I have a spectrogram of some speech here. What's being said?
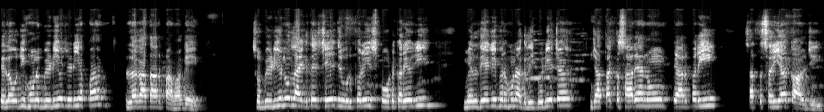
ਤੇ ਲਓ ਜੀ, ਹੁਣ ਵੀਡੀਓ ਜਿਹੜੀ ਆਪਾਂ ਲਗਾਤਾਰ ਪਾਵਾਂਗੇ। ਸੋ ਵੀਡੀਓ ਨੂੰ ਲਾਈਕ ਤੇ ਸ਼ੇਅਰ ਜ਼ਰੂਰ ਕਰਿਓ ਸਪੋਰਟ ਕਰਿਓ ਜੀ। ਮਿਲਦੇ ਆ ਜੀ ਫਿਰ ਹੁਣ ਅਗਲੀ ਵੀਡੀਓ 'ਚ। ਜਦ ਤੱਕ ਸਾਰਿਆਂ ਨੂੰ ਪਿਆਰ ਭਰੀ ਸਤਿ ਸ੍ਰੀ ਅਕਾਲ ਜੀ।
